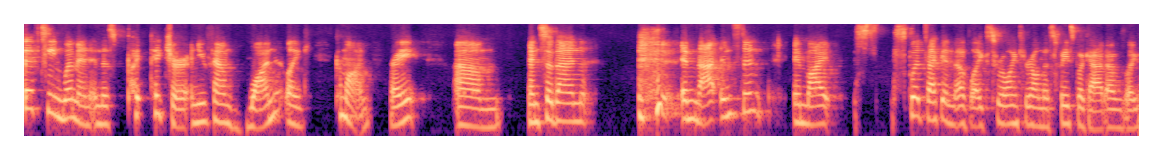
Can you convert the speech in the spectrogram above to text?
15 women in this p- picture and you found one? Like come on right? Um and so then in that instant in my split second of like scrolling through on this Facebook ad, I was like,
